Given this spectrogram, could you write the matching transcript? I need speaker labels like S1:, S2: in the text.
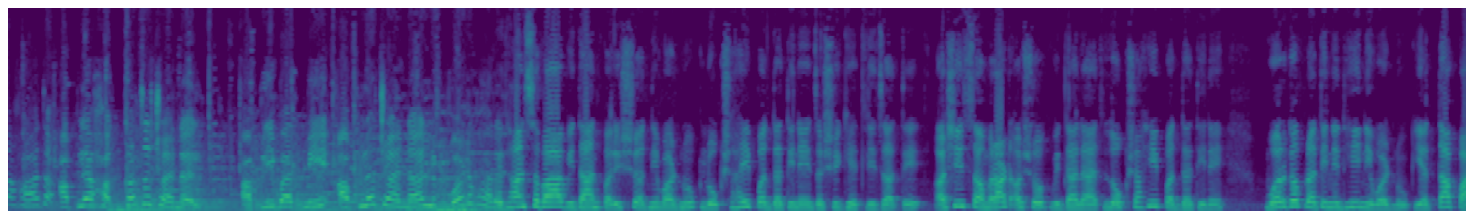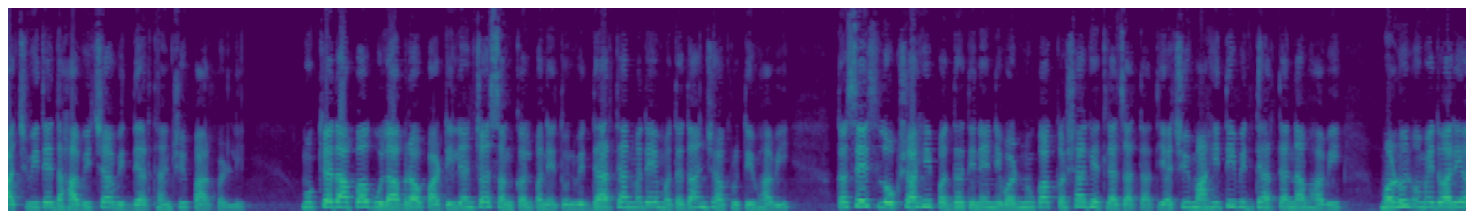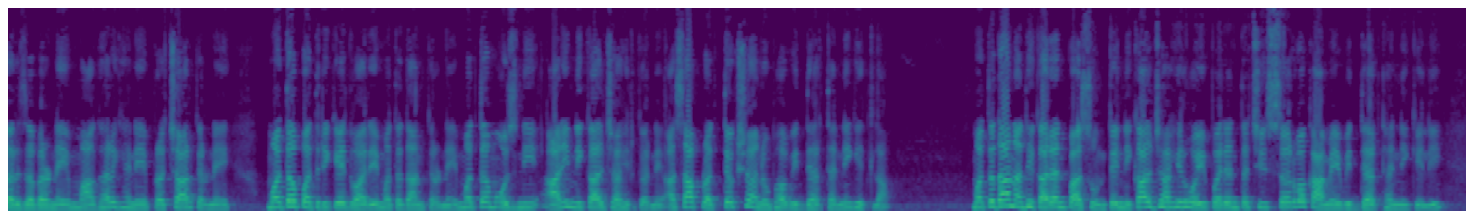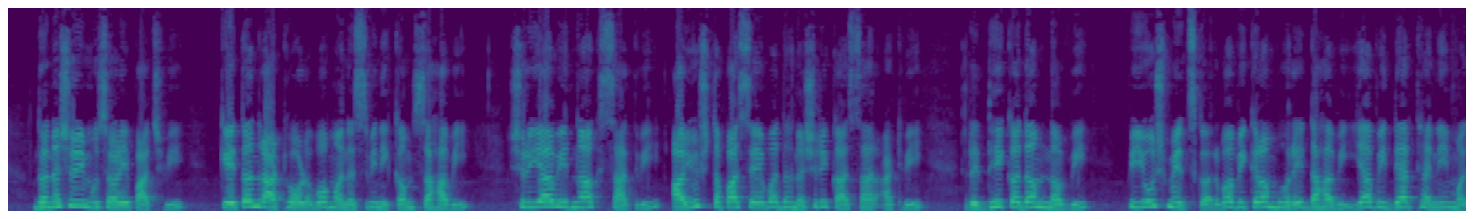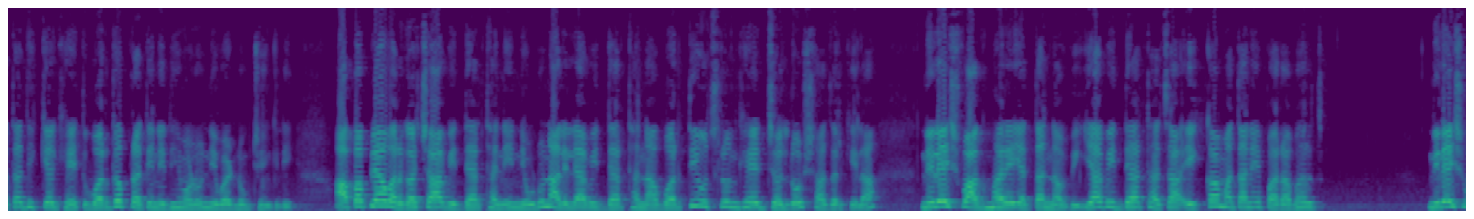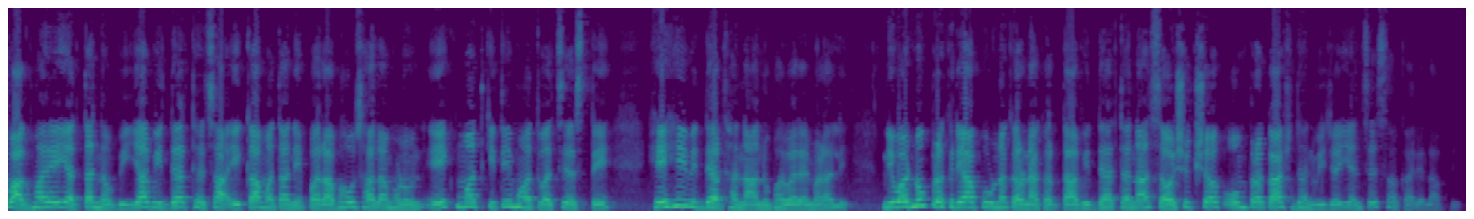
S1: आहात आपल्या हक्काचं चॅनल. आपली बातमी आपलं चॅनल वन भारत.
S2: विधानसभा विधान परिषद निवडणूक लोकशाही पद्धतीने जशी घेतली जाते अशी सम्राट अशोक विद्यालयात लोकशाही पद्धतीने वर्ग प्रतिनिधी निवडणूक इयत्ता पाचवी ते दहावीच्या विद्यार्थ्यांची पार पडली. मुख्याध्यापक गुलाबराव पाटील यांच्या संकल्पनेतून विद्यार्थ्यांमध्ये मतदान जागृती व्हावी तसेच लोकशाही पद्धतीने निवडणुका कशा घेतल्या जातात याची माहिती विद्यार्थ्यांना व्हावी म्हणून उमेदवारी अर्ज भरणे माघार घेणे प्रचार करणे मतपत्रिकेद्वारे मतदान करणे मतमोजणी आणि निकाल जाहीर करणे असा प्रत्यक्ष अनुभव विद्यार्थ्यांनी घेतला. मतदान अधिकाऱ्यांपासून ते निकाल जाहीर होईपर्यंतची सर्व कामे विद्यार्थ्यांनी केली. धनश्री मुसळे पाचवी केतन राठोड व मनस्वी निकम सहावी श्रिया विरनक सातवी आयुष तपासे व धनश्री कासार आठवी रिद्धी कदम नववी पियुष मेचकर व विक्रम भोरे दहावी या विद्यार्थ्यांनी मताधिक्य घेत वर्ग प्रतिनिधी म्हणून निवडणूक जिंकली. आपापल्या वर्गाच्या विद्यार्थ्यांनी निवडून आलेल्या विद्यार्थ्यांना वरती उचलून घेत जल्लोष साजर केला. निलेश वाघमारे इयत्ता नववी. या विद्यार्थ्याचा एका मताने पराभव निलेश वाघमारे इयत्ता नववी. या विद्यार्थ्याचा एका मताने पराभव झाला म्हणून एक मत किती महत्त्वाचे असते हेही विद्यार्थ्यांना अनुभवायला मिळाले. निवडणूक प्रक्रिया पूर्ण करण्याकरता विद्यार्थ्यांना सहशिक्षक ओमप्रकाश धनविजय यांचे सहकार्य लाभले.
